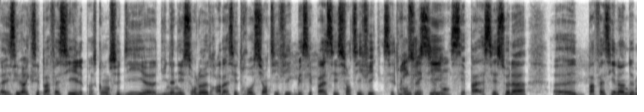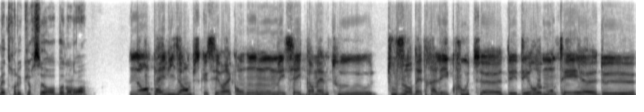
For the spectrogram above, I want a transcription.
Euh, c'est vrai que c'est pas facile, parce qu'on se dit euh, d'une année sur l'autre, ah bah c'est trop scientifique, mais c'est pas assez scientifique, c'est trop ceci, c'est pas assez cela. Euh, pas facile hein, de mettre le curseur au bon endroit. Non, pas évident, puisque c'est vrai qu'on on essaye quand même toujours d'être à l'écoute euh, des, remontées euh, de,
